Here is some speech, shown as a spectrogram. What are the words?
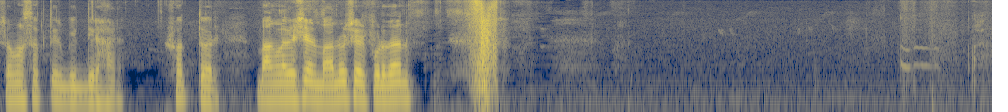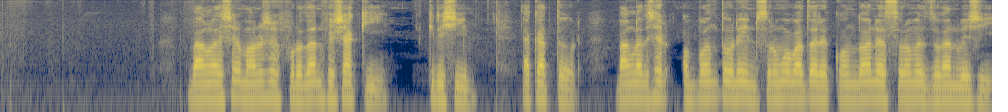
শ্রমশক্তির বৃদ্ধির হার। সত্তর, বাংলাদেশের মানুষের প্রধান বাংলাদেশের মানুষের প্রধান পেশা কি? কৃষি। একাত্তর, বাংলাদেশের অভ্যন্তরীণ শ্রমবাজারে কোন ধরনের শ্রমের যোগান বেশি?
